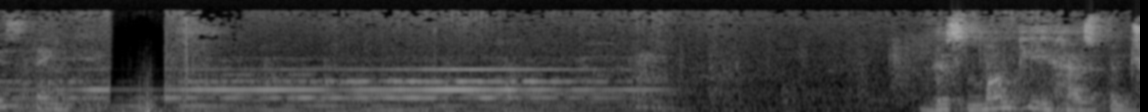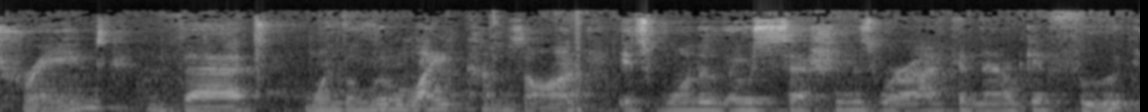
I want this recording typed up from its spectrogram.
is thinking. This monkey has been trained that when the little light comes on, it's one of those sessions where I can now get food,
